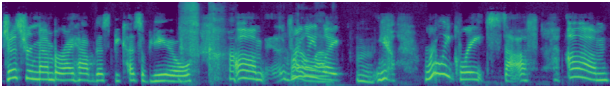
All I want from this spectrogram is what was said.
"Just remember I have this because of you." um really like yeah, really great stuff. Um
